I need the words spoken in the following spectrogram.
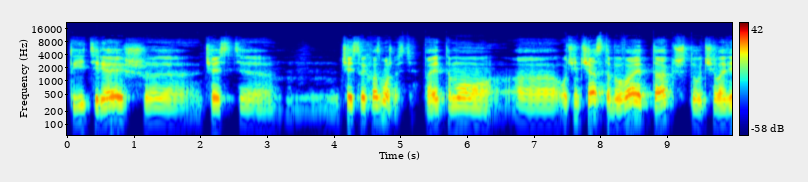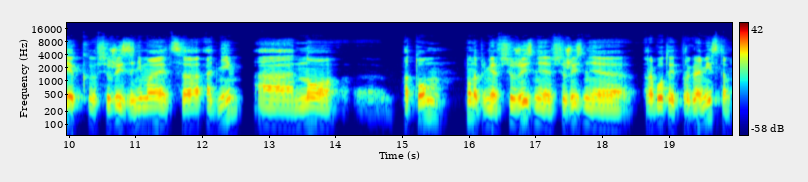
ты теряешь э, часть, часть своих возможностей. Поэтому очень часто бывает так, что человек всю жизнь занимается одним, а, но потом ну, например, всю жизнь, всю жизнь э, работает программистом,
